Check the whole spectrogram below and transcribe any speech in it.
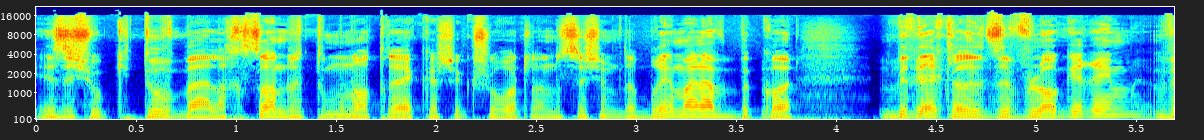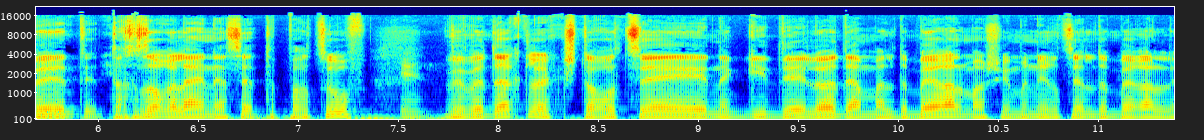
איזשהו כיתוב באלכסון ותמונות רקע שקשורות לנושא שמדברים עליו. בכל... בדרך כלל זה ולוגרים, ותחזור אליי, נעשה את הפרצוף. כן. ובדרך כלל כשאתה רוצה, נגיד, לא יודע מה, לדבר על משהו, אם אני רוצה לדבר על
